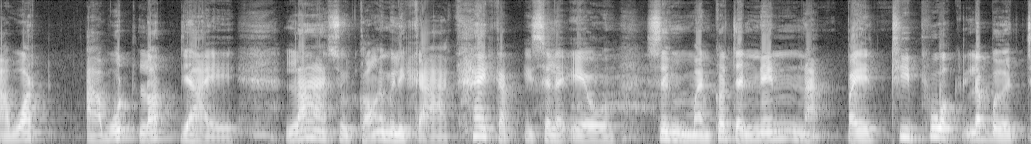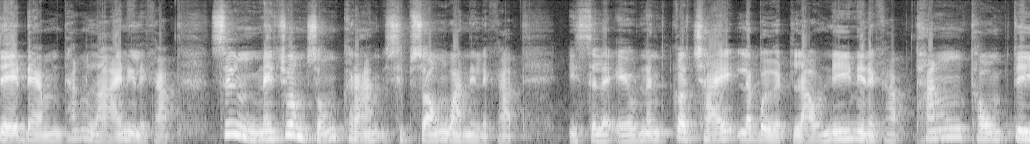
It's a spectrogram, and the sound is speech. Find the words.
อาวุธ อาวุธล็อตใหญ่ ล่าสุดของอเมริกาให้กับอิสราเอล ซึ่งมันก็จะเน้นหนักไปที่พวกระเบิดเจแดมทั้งหลายนี่เลยครับ ซึ่งในช่วงสงคราม 12 วันนี่แหละครับ อิสราเอลนั้นก็ใช้ระเบิดเหล่านี้นี่นะครับ ทั้งโจมตี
